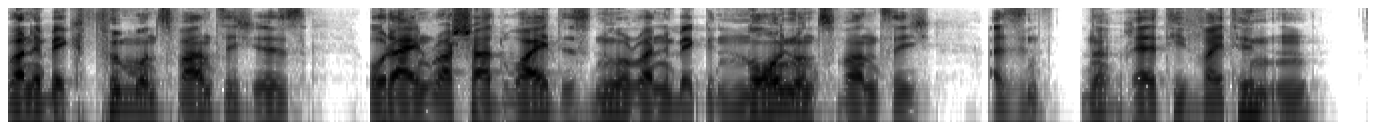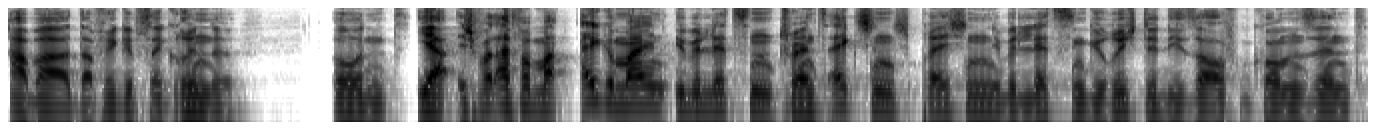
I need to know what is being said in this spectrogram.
Running Back 25 ist oder ein Rashad White ist nur Running Back 29 also sind ne, relativ weit hinten, aber dafür gibt es ja Gründe. Und ja, ich wollte einfach mal allgemein über die letzten Transactions sprechen, über die letzten Gerüchte, die so aufgekommen sind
